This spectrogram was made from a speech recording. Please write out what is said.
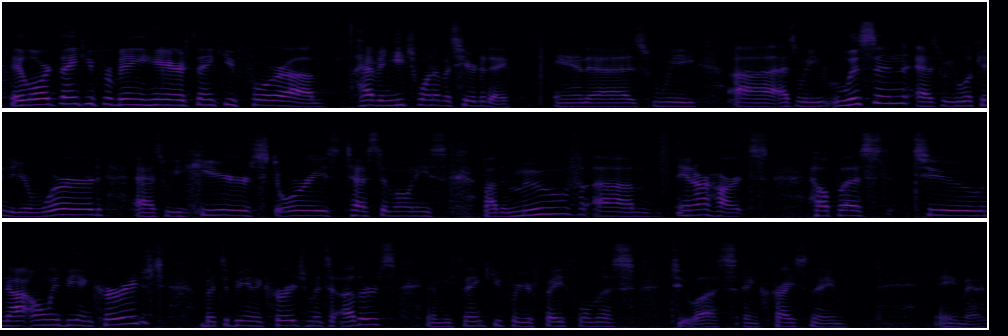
Hey, Lord, thank you for being here. Thank you for uh, having each one of us here today. And as we, uh, as we listen, as we look into your word, as we hear stories, testimonies, Father, move um, in our hearts. Help us to not only be encouraged, but to be an encouragement to others. And we thank you for your faithfulness to us. In Christ's name, amen.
